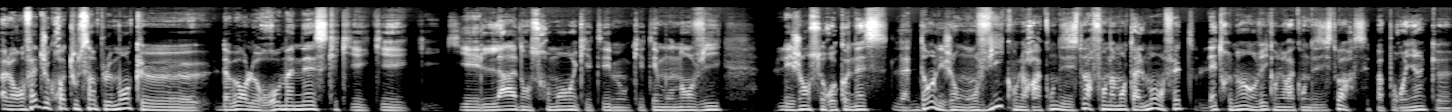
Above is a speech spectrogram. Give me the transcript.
Alors en fait, je crois tout simplement que d'abord le romanesque qui est, qui est, qui- qui est là dans ce roman et qui était, mon- qui était mon envie, les gens se reconnaissent là-dedans, les gens ont envie qu'on leur raconte des histoires. Fondamentalement, en fait, l'être humain a envie qu'on lui raconte des histoires. C'est pas pour rien que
